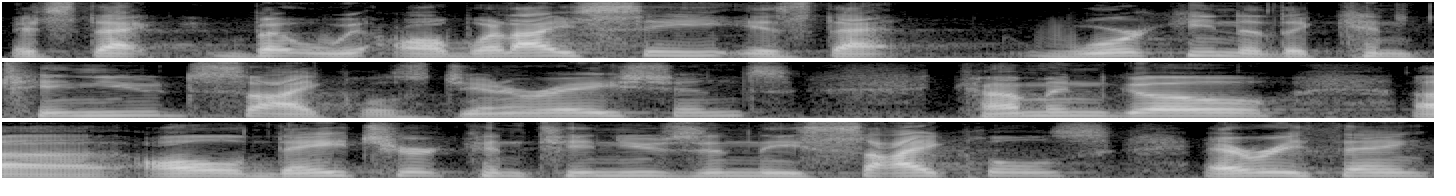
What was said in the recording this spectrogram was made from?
It's that, but we, uh, what I see is that working of the continued cycles, generations come and go. Uh, all nature continues in these cycles, everything.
